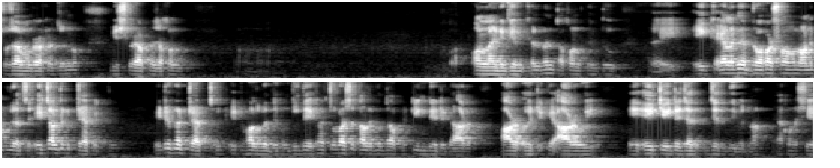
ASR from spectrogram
সোজা মনে রাখার জন্য। বিশেষ করে আপনি যখন অনলাইনে গেম খেলবেন, তখন কিন্তু এই এই খেলাকে ড্র হওয়ার সম্ভাবনা অনেকগুলি আছে। এই চালটাকে ট্র্যাপ একটু। এটি ওখানে ট্র্যাপ একটু ভালো করে দেখুন। যদি এখানে চলে আসে, তাহলে কিন্তু আপনি কিং দিয়ে এটাকে আর আর ওইটাকে আর ওই এইচ এইটে যেতে দিবেন না। এখন সে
